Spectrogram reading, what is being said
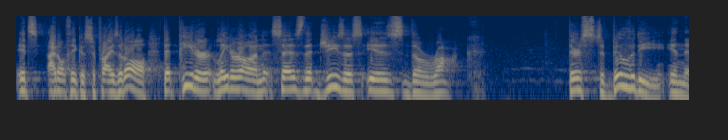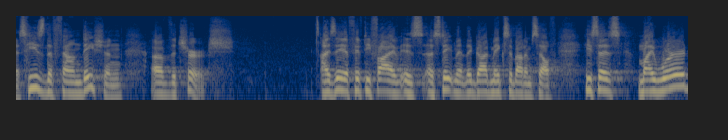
it's, I don't think, a surprise at all that Peter later on says that Jesus is the rock. There's stability in this. He's the foundation of the church. Isaiah 55 is a statement that God makes about himself. He says, My word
